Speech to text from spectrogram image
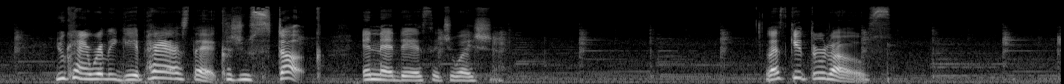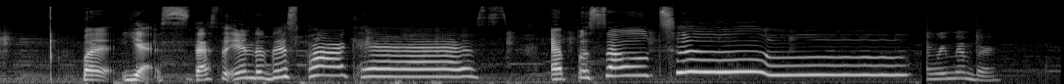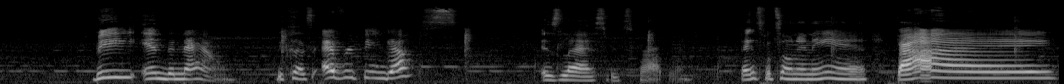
You can't really get past that because you're stuck in that dead situation. Let's get through those. But yes, that's the end of this podcast. Episode two. And remember, be in the now because everything else is last week's problem. Thanks for tuning in. Bye.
